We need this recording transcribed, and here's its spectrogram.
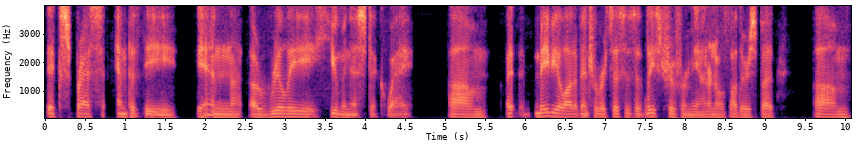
express empathy in a really humanistic way. Um, maybe a lot of introverts, this is at least true for me. I don't know if others, but, um,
